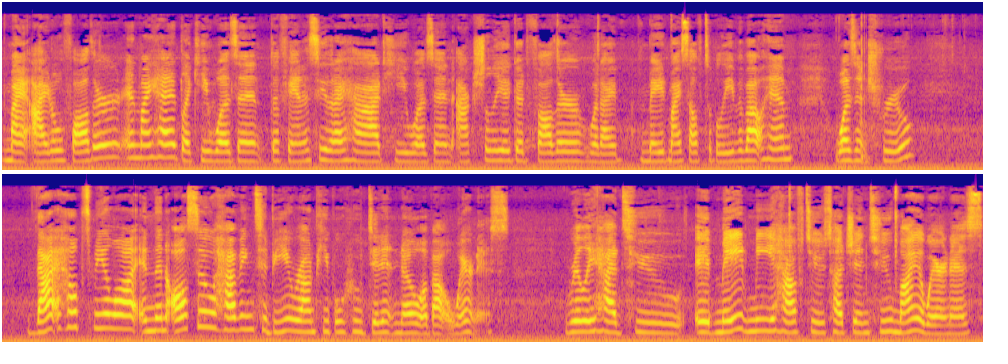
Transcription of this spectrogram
my idol father in my head, like he wasn't the fantasy that I had, he wasn't actually a good father, what I made myself to believe about him wasn't true. that helped me a lot. And then also having to be around people who didn't know about awareness really had to, it made me have to touch into my awareness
